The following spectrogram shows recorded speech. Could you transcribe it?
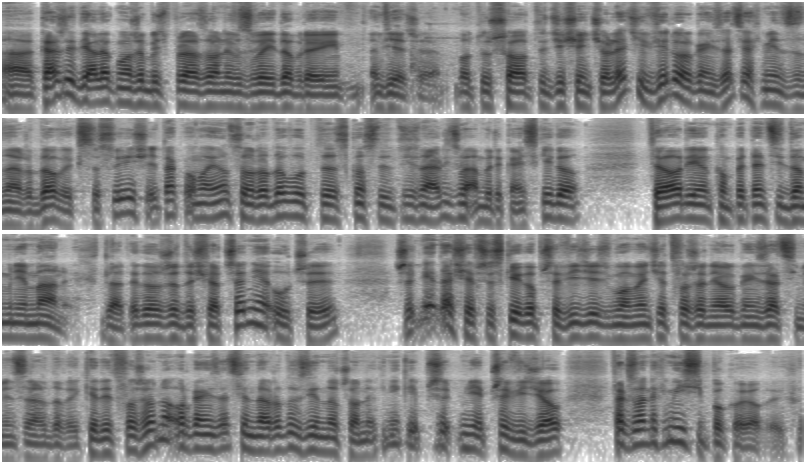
e, każdy dialog może być prowadzony w złej, dobrej wierze. Otóż od dziesięcioleci w wielu organizacjach międzynarodowych stosuje się taką mającą rodowód z konstytucjonalizmu amerykańskiego teorię kompetencji domniemanych. Dlatego, że doświadczenie uczy, że nie da się wszystkiego przewidzieć w momencie tworzenia organizacji międzynarodowej. Kiedy tworzono Organizację Narodów Zjednoczonych, nikt nie, prze, nie przewidział tak zwanych misji pokojowych.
